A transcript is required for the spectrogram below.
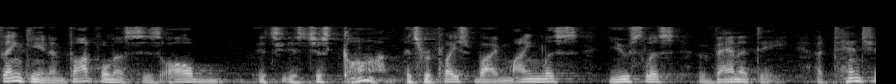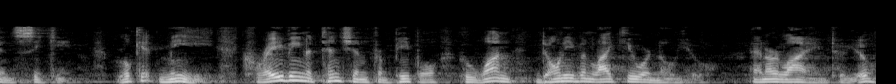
Thinking and thoughtfulness is all it's, it's just gone. It's replaced by mindless, useless vanity attention seeking. Look at me, craving attention from people who, one, don't even like you or know you, and are lying to you.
